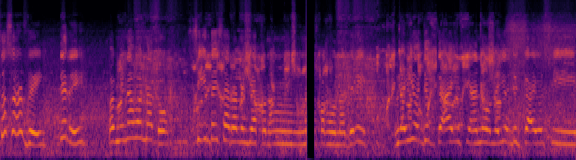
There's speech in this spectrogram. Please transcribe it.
Sa survey, dire, paminawan na to, si Inday Sara lang gyapon ang panguna dire. Layo jud kaayo si ano, layo jud kaayo si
